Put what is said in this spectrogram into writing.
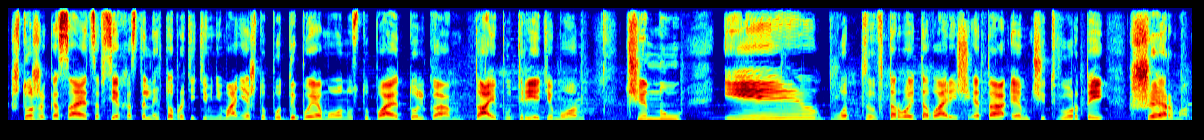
Что же касается всех остальных, то обратите внимание, что по ДПМу он уступает только Тайпу третьему чину. И вот второй товарищ это М4 Шерман.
